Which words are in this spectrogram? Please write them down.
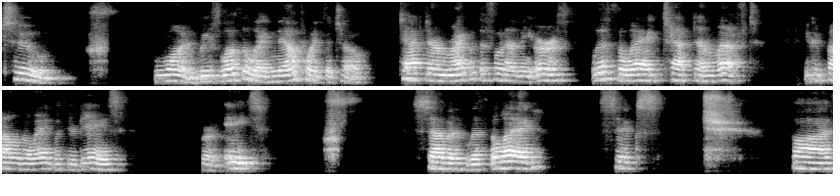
two, one. Refloat the leg, now point the toe. Tap down right with the foot on the earth. Lift the leg, tap down left. You can follow the leg with your gaze. For eight, seven, lift the leg, six, five,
